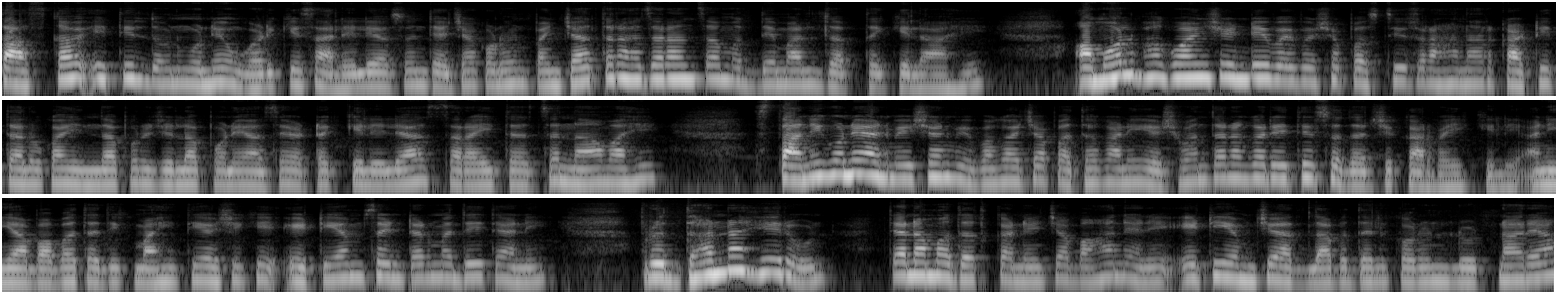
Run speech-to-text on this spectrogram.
तासगाव येथील दोन गुन्हे उघडकीस आलेले असून त्याच्याकडून पंच्याहत्तर हजारांचा मुद्देमाल जप्त केला आहे. अमोल भगवान शेंडे वैवश पस्तीस राहणार काठी तालुका इंदापूर जिल्हा पुणे असे अटक केलेल्या सराईताचं नाव आहे. स्थानिक गुन्हे अन्वेषण विभागाच्या पथकाने यशवंतनगर येथे सदरची कारवाई केली आणि याबाबत अधिक माहिती अशी की ए टी एम सेंटरमध्ये त्याने वृद्ध वृद्धांना हेरून त्यांना मदत करण्याच्या बहाण्याने ए टी एमची अदलाबदल करून लुटणाऱ्या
